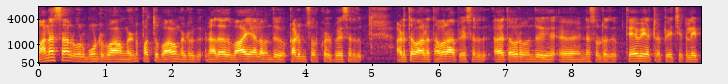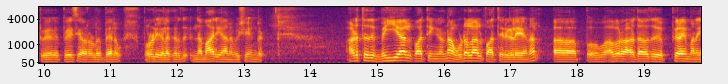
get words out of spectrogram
மனசால் ஒரு மூன்று பாவங்கள்னு பத்து பாவங்கள் இருக்குது அதாவது வாயால் வந்து கடும் சொற்கள் பேசுகிறது அடுத்த வாரம் தவறாக பேசுறது. அதை தவிர வந்து என்ன சொல்கிறது தேவையற்ற பேச்சுக்களை பே பேசி அவர்களை பேர பொருளை இழக்கிறது. இந்த மாதிரியான விஷயங்கள். அடுத்தது மெய்யால் பார்த்தீங்கன்னா உடலால் பார்த்தீர்களே ஆனால் இப்போ அவர் அதாவது பிறைமனை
